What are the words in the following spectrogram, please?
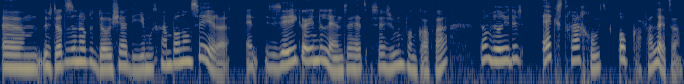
Ehm, dus dat is dan ook de dosha die je moet gaan balanceren. En zeker in de lente, het seizoen van kaffa, dan wil je dus extra goed op kaffa letten.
